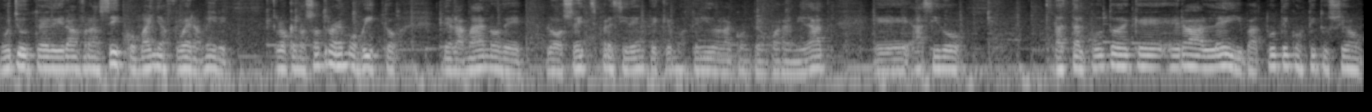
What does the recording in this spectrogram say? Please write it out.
Muchos de ustedes dirán, Francisco, maña fuera, mire, lo que nosotros hemos visto de la mano de los expresidentes que hemos tenido en la contemporaneidad eh, ha sido hasta el punto de que era ley, batuta y constitución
